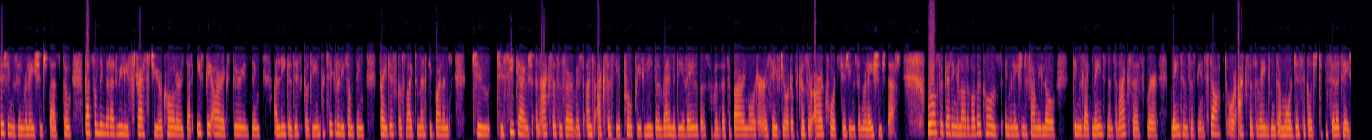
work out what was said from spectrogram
sittings in relation to that. So that's something that I'd really stress to your callers that if they are experiencing a legal difficulty, and particularly something very difficult like domestic violence, to to seek out and access a service and access the appropriate legal remedy available. So whether that's a barring order or a safety order, because there are court sittings in relation to that. We're also getting a lot of other calls in relation to family law, things like maintenance and access, where maintenance has been stopped or access arrangements are more difficult to facilitate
